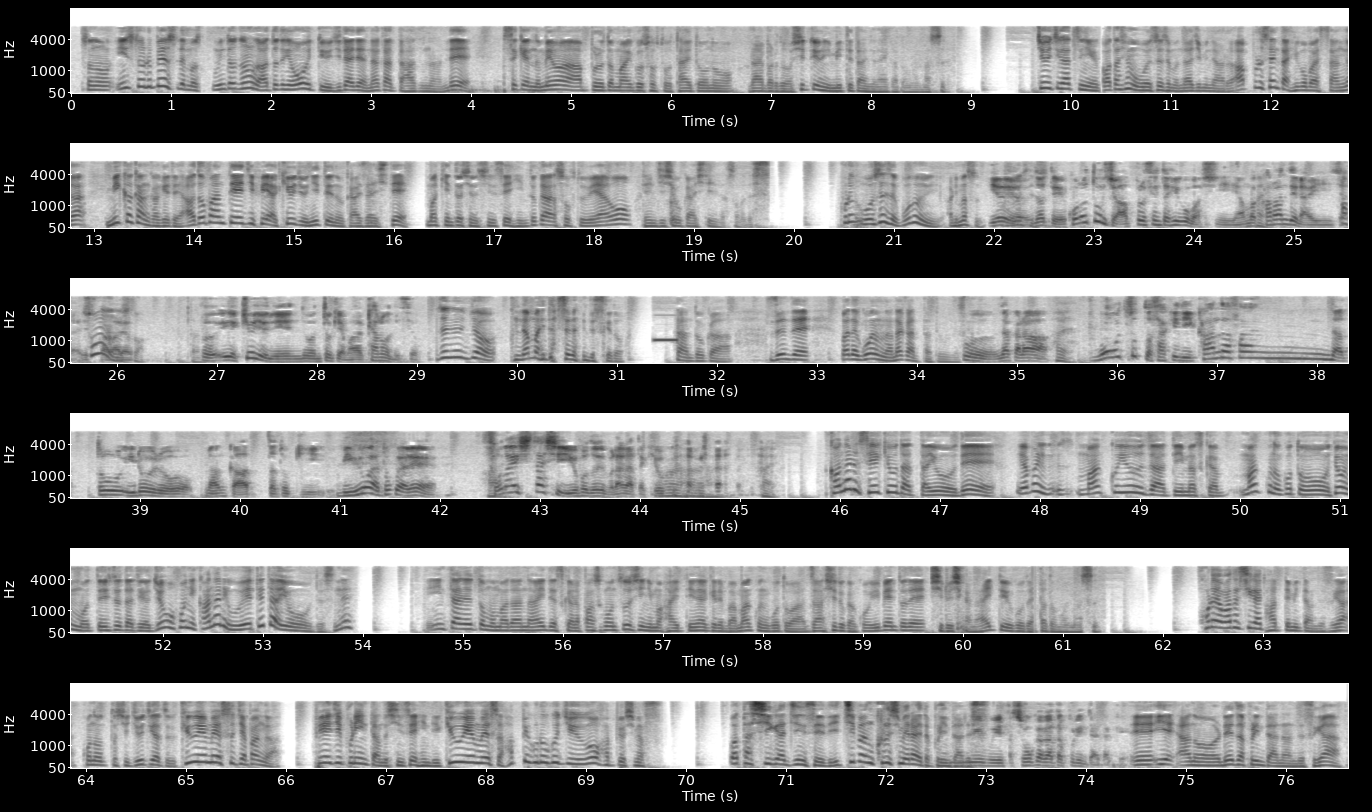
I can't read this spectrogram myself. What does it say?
そのインストールベースでも Windows の方が圧倒的に多いという時代ではなかったはずなんで、世間の目は Apple と Microsoft 対等のライバル同士っていうふうに見てたんじゃないかと思います。11月に私も大江先生も馴染みのあるアップルセンター肥後橋さんが3日間かけてアドバンテージフェア92というのを開催して、マッキントッシュの新製品とかソフトウェアを展示紹介していたそうです。これ、大江先生ご存知あります？いやいや、だっ。て、この当時はアップルセンター肥後橋にあんま絡んでないじゃないあ、ですか。そうなんですかいや、92年の時はまだキャノンですよ。全然じゃあ、名前出せないんですけど、さんとか、全然、まだご縁がなかったってことですか？そう、だから、はい。もうちょっと先に神田さんだといろいろなんかあった時、微妙なとこやね、はい備え親しい言うほどでもなかった記憶があるな。はい。かなり盛況だったようで、やっぱり Mac ユーザーって言いますか、Mac のことを興味持っている人たちが情報にかなり植えてたようですね。インターネットもまだないですから、パソコン通信にも入っていなければ、Mac のことは雑誌とかこういうイベントで知るしかないということだったと思います。これは私が貼ってみたんですが、この年11月、QMS ジャパンがページプリンターの新製品で QMS860 を発表します。私が人生で一番苦しめられたプリンターです。UMS 消化型プリンターだっけ？えーいえ、あの、レーザープリンターなんですが、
